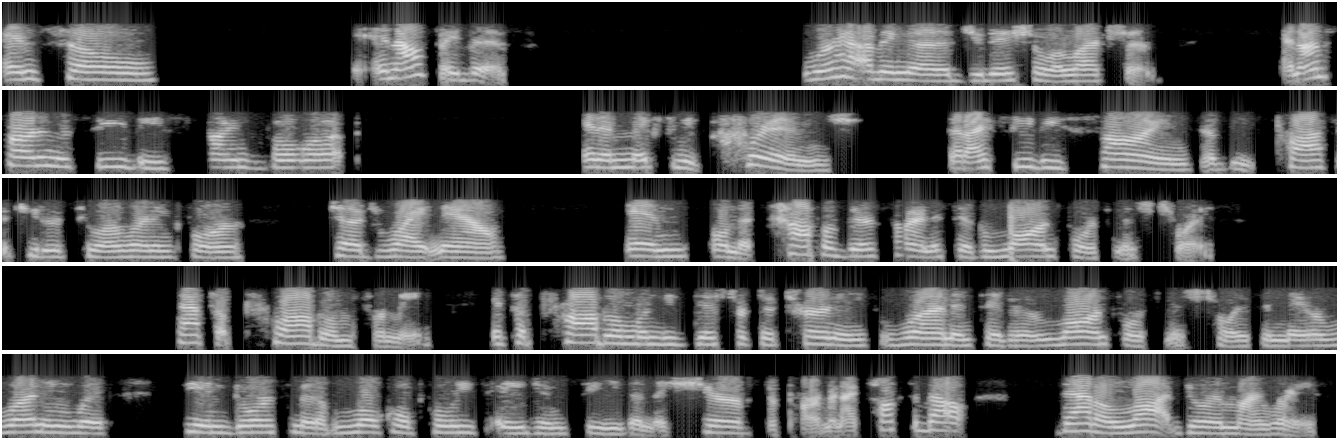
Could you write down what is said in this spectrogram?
And so, and I'll say this we're having a judicial election, and I'm starting to see these signs go up, and it makes me cringe that I see these signs of these prosecutors who are running for judge right now. And on the top of their sign, it says law enforcement's choice. That's a problem for me. It's a problem when these district attorneys run and say they're law enforcement's choice and they are running with the endorsement of local police agencies and the sheriff's department. I talked about that a lot during my race.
